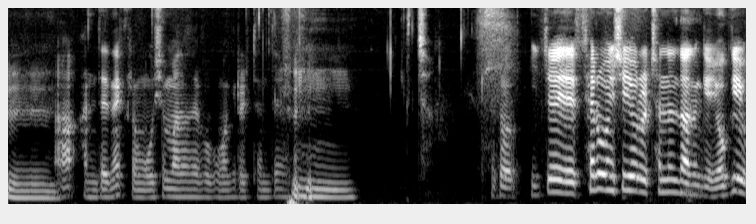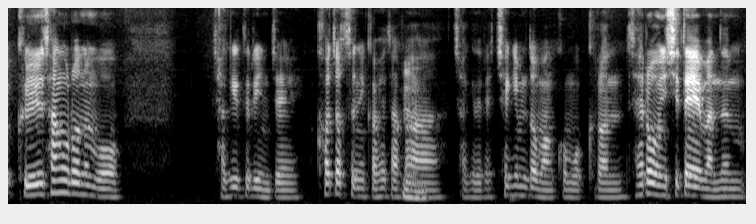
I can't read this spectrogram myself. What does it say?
음. 아안 되네 그럼 50만 원 해보고 막 이럴 텐데 음. 그래서 이제 새로운 CEO를 찾는다는 게 여기 글상으로는 뭐 자기들이 이제 커졌으니까 회사가 자기들의 책임도 많고 뭐 그런 새로운 시대에 맞는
